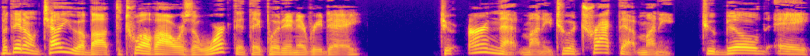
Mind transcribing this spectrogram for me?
But they don't tell you about the 12 hours of work that they put in every day to earn that money, to attract that money, to build a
